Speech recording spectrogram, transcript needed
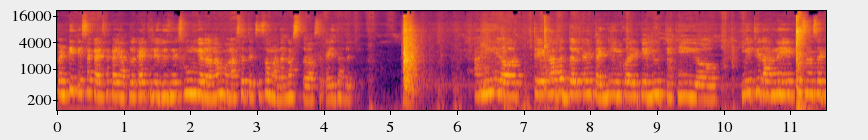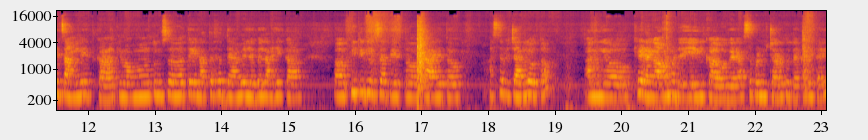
पण ठीक आहे सकाळी सकाळी आपलं काहीतरी बिझनेस होऊन गेला ना मग असं त्याचं समाधान असतं असं काही झालं की. आणि तेलाबद्दल काही त्यांनी इन्क्वायरी केली होती की मेथी दाणे केसांसाठी चांगले आहेत का? किंवा मग तुमचं तेल आता सध्या अवेलेबल आहे का? किती दिवसात येतं काय येतं असं विचारलं होतं. आणि खेड्यागावामध्ये येईल का वगैरे असं पण विचारत होत्या काही ताई.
